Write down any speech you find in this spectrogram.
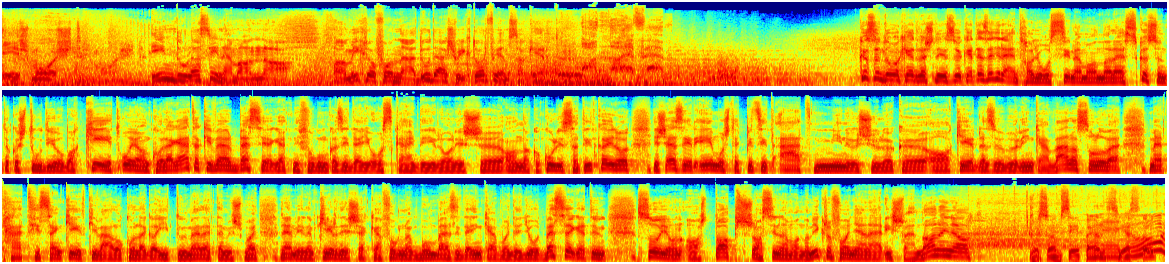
És most indul a Cinemanna. A mikrofonnál Dudás Viktor filmszakértő. Anna FM. Köszöntöm a kedves nézőket, ez egy rendhagyó Cinemanna lesz. Köszöntök a stúdióba két olyan kollégát, akivel beszélgetni fogunk az idei Oscar díjról és annak a kulisszatitkairól, és ezért én most egy picit átminősülök a kérdezőből inkább válaszolóvá, mert hát hiszen két kiváló kollega itt ül mellettem, és majd remélem kérdésekkel fognak bombázni, de inkább majd egy jót beszélgetünk. Szóljon a taps a Cinemanna mikrofonjánál István Daninak. Köszönöm szépen, Hello. sziasztok!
